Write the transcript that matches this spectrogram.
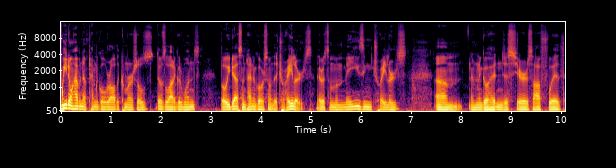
We don't have enough time to go over all the commercials. There was a lot of good ones, but we do have some time to go over some of the trailers. There were some amazing trailers. Um, I'm gonna go ahead and just share us off with.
